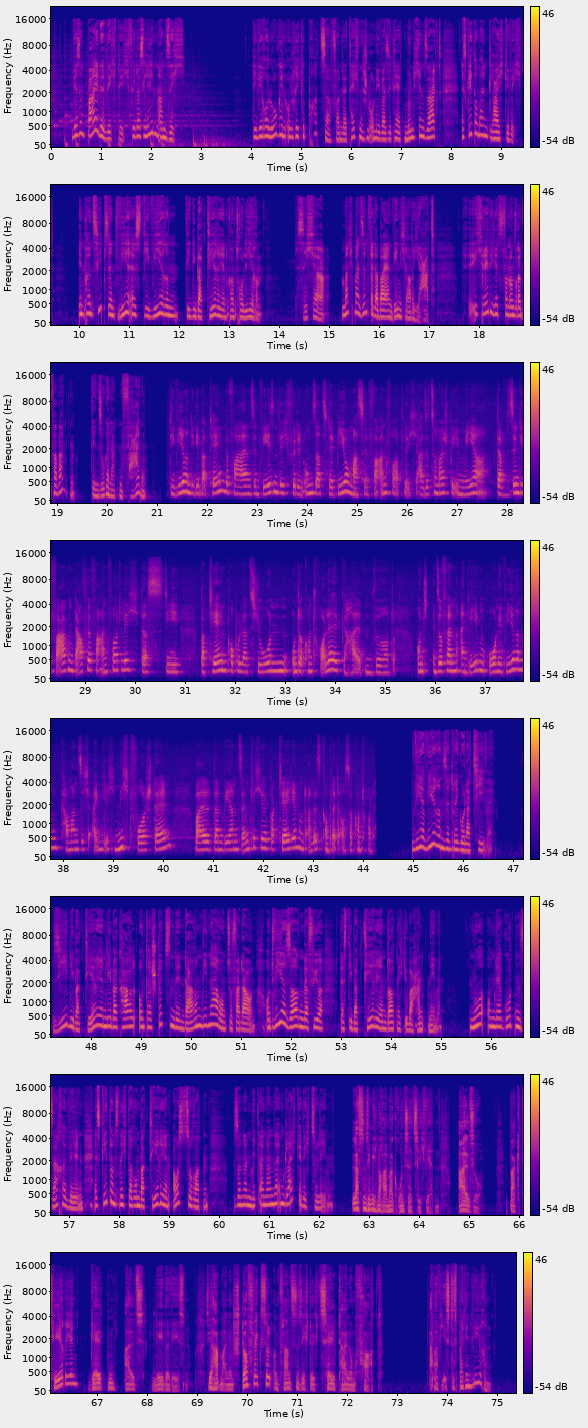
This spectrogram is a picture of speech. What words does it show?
Wir sind beide wichtig für das Leben an sich. Die Virologin Ulrike Protzer von der Technischen Universität München sagt, es geht um ein Gleichgewicht. Im Prinzip sind wir es, die Viren, die die Bakterien kontrollieren. Sicher, manchmal sind wir dabei ein wenig rabiat. Ich rede jetzt von unseren Verwandten, den sogenannten Phagen. Die Viren, die die Bakterien befallen, sind wesentlich für den Umsatz der Biomasse verantwortlich. Also zum Beispiel im Meer. Da sind die Phagen dafür verantwortlich, dass die Bakterienpopulation unter Kontrolle gehalten wird. Und insofern ein Leben ohne Viren kann man sich eigentlich nicht vorstellen, weil dann wären sämtliche Bakterien und alles komplett außer Kontrolle. Wir Viren sind Regulative. Sie, die Bakterien, lieber Karl, unterstützen den Darm, die Nahrung zu verdauen, und wir sorgen dafür, dass die Bakterien dort nicht überhand nehmen. Nur um der guten Sache willen. Es geht uns nicht darum, Bakterien auszurotten, sondern miteinander im Gleichgewicht zu leben. Lassen Sie mich noch einmal grundsätzlich werden. Also, Bakterien gelten als Lebewesen. Sie haben einen Stoffwechsel und pflanzen sich durch Zellteilung fort. Aber wie ist es bei den Viren?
